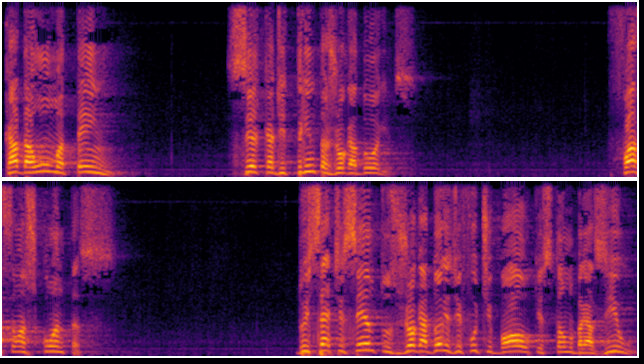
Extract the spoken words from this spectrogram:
Cada uma tem cerca de 30 jogadores. Façam as contas. Dos 700 jogadores de futebol que estão no Brasil,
